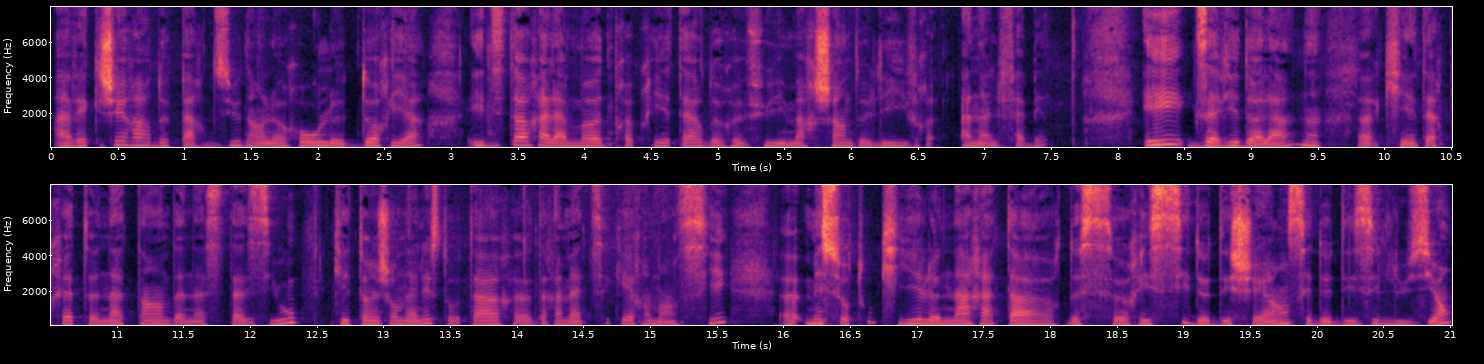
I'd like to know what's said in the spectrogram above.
avec Gérard Depardieu dans le rôle d'Oria, éditeur à la mode, propriétaire de revues et marchand de livres analphabète et Xavier Dolan, euh, qui interprète Nathan d'Anastasio, qui est un journaliste, auteur euh, dramatique et romancier, euh, mais surtout qui est le narrateur de ce récit de déchéance et de désillusion.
